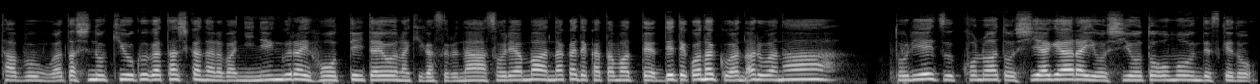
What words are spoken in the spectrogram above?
多分私の記憶が確かならば2年ぐらい放っていたような気がするな。そりゃまあ中で固まって出てこなくはなるわな。とりあえずこの後仕上げ洗いをしようと思うんですけど、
